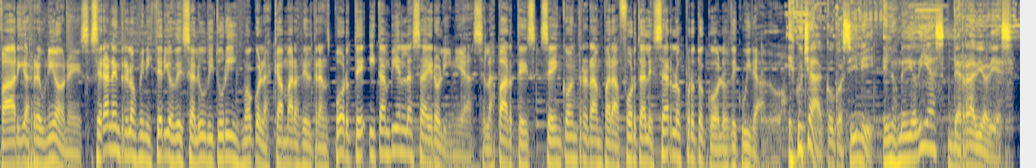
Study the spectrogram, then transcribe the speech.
varias reuniones. Serán entre los Ministerios de Salud y Turismo con las cámaras del transporte y también las aerolíneas. Las partes se encontrarán para fortalecer los protocolos de cuidado. Escucha a Coco Silly en los mediodías de Radio 10.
